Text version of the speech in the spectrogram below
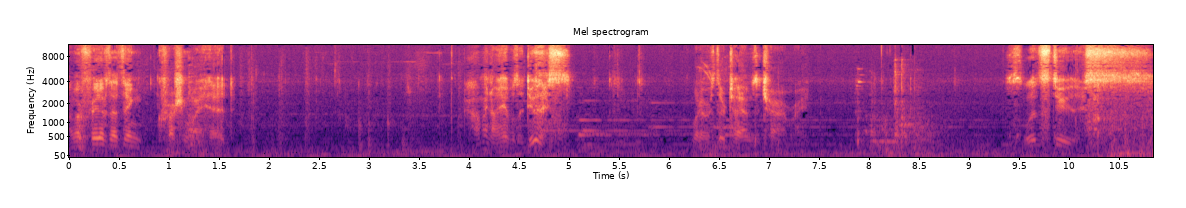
I'm afraid of that thing crushing my head. How am I not able to do this? Whatever, third time's a charm? So let's do this.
